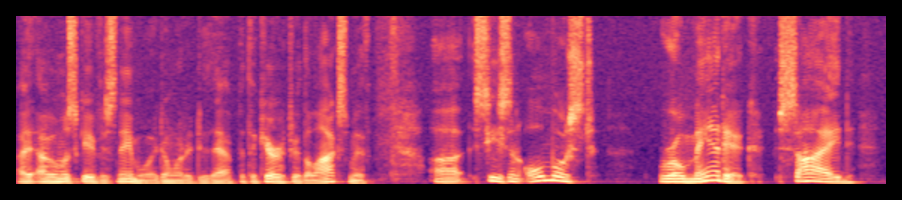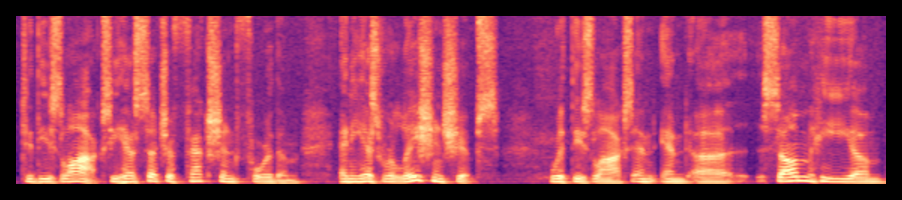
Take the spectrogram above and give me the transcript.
I, I, almost gave his name away. I don't want to do that, but the character, the locksmith, uh, sees an almost romantic side to these locks. He has such affection for them, and he has relationships with these locks. And and uh, some he um,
